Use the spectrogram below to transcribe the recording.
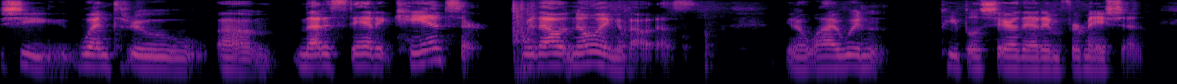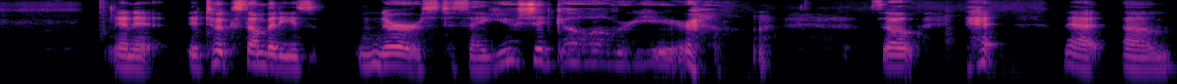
she, she went through um, metastatic cancer without knowing about us. You know, why wouldn't people share that information? And it it took somebody's nurse to say you should go over here. so that, that um,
